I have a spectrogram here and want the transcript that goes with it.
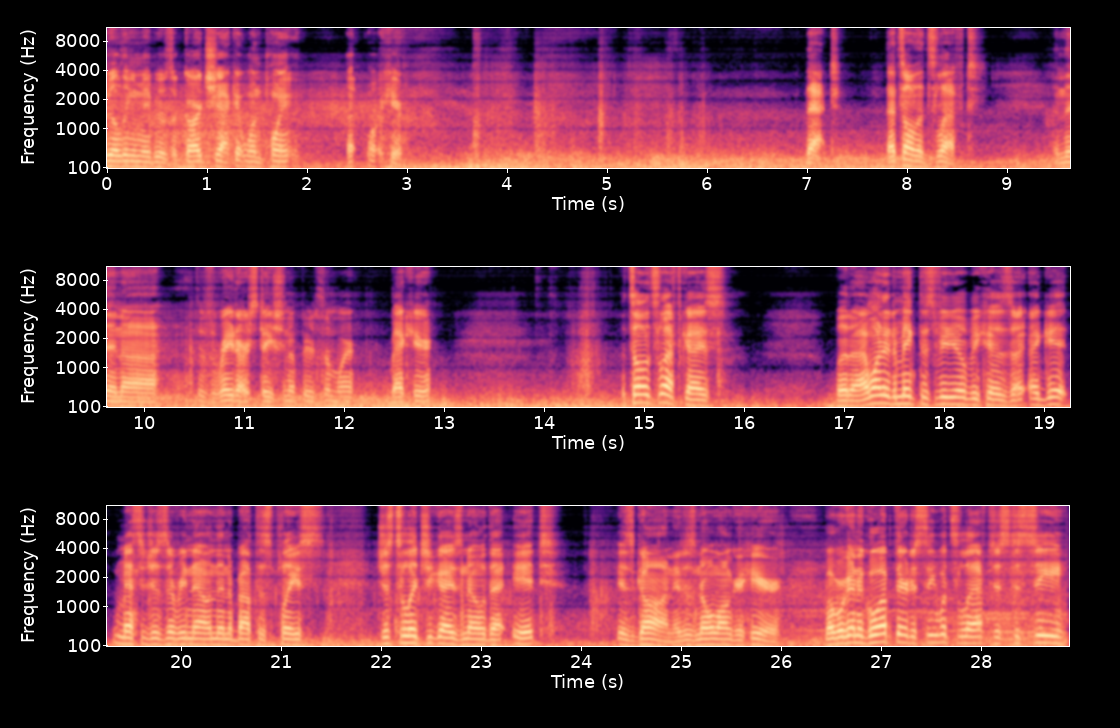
building. Maybe it was a guard shack at one point. Uh, well, here. That. That's all that's left. And then uh, there's a radar station up here somewhere. Back here. That's all that's left, guys. But uh, I wanted to make this video because I, I get messages every now and then about this place. Just to let you guys know that it is gone. It is no longer here. But we're gonna go up there to see what's left, just to see,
